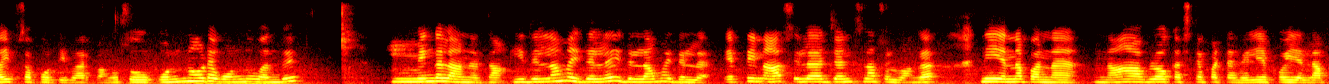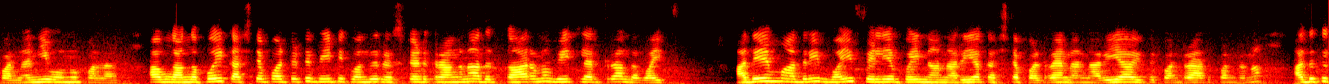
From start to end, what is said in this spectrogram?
ஒய்ஃப் சப்போர்ட்டிவாக இருப்பாங்க. ஸோ ஒன்னோட ஒன்று வந்து மிங்கல் ஆனது தான் இது இல்லாமல் இது இல்லை இது இல்லாமல் இது இல்லை. எப்படின்னா சில ஜென்ஸ்லாம் சொல்லுவாங்க நீ என்ன பண்ண? நான் அவ்வளோ கஷ்டப்பட்டேன். வெளியே போய் எல்லாம் பண்ண. நீ ஒன்றும் பண்ணல. அவங்க அங்கே போய் கஷ்டப்பட்டுட்டு வீட்டுக்கு வந்து ரெஸ்ட் எடுக்கிறாங்கன்னா அதுக்கு காரணம் வீட்டில் இருக்கிற அந்த ஒய்ஃப் அதே மாதிரி ஒய்ஃப் வெளியே போய் நான் நிறைய கஷ்டப்படுறேன் நான் நிறைய இது பண்ணுறேன் அது பண்ணுறேன்னா அதுக்கு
